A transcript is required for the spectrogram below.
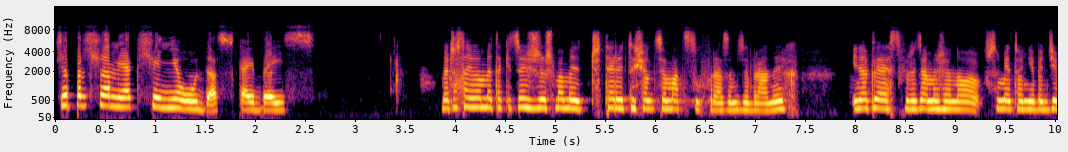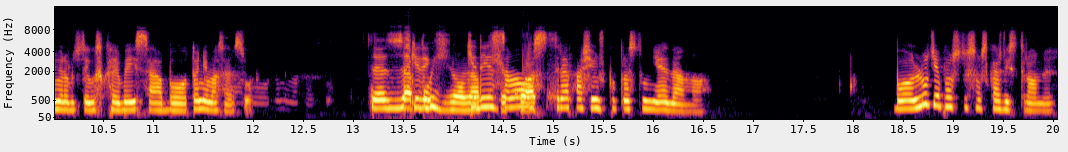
Przepraszam, jak się nie uda Skybase. My czasami mamy takie coś, że już mamy 4000 maców razem zebranych i nagle stwierdzamy, że no w sumie to nie będziemy robić tego Skybase'a, bo to nie ma sensu. To jest za Kiedy, późno kiedy na jest za mała przykład. strefa, się już po prostu nie da, no. Bo ludzie po prostu są z każdej strony.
